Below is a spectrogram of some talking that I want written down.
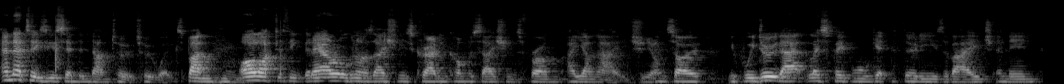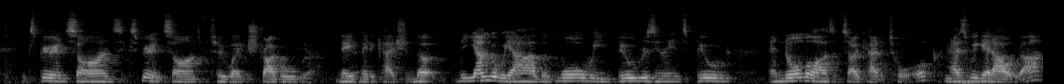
and that's easier said than done too, two weeks. But Mhm. I like to think that our organisation is creating conversations from a young age. Yep. And so if we do that, less people will get to 30 years of age and then experience signs, experience signs for two weeks, struggle, Yeah. need medication. The, the younger we are, the more we build resilience, build and normalise it's okay to talk. As we get older,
